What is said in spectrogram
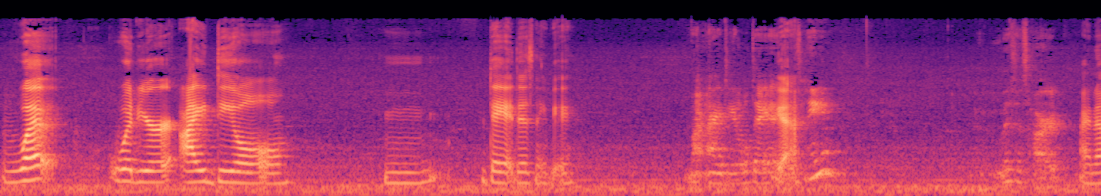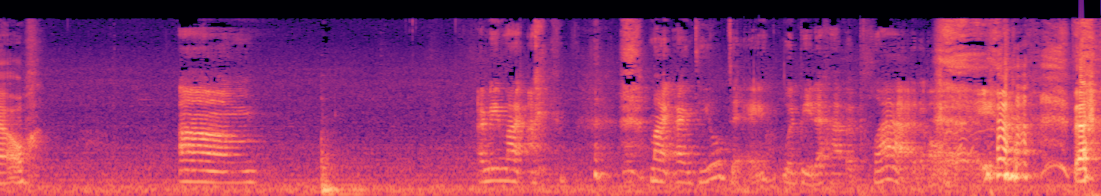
what would your ideal mm, day at Disney be? My ideal day at Yeah. Disney. This is hard. I know. Um, I mean, my my ideal day would be to have a plaid all day. That,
